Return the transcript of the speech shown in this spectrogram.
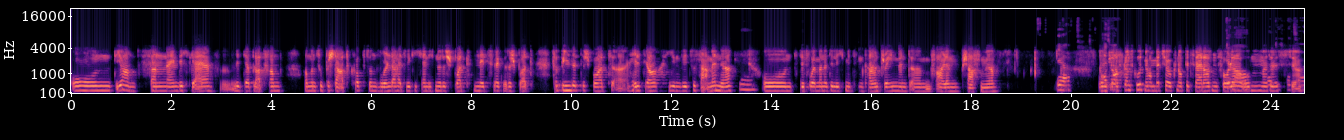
Und ja, sind eigentlich gleich mit der Plattform haben einen super Start gehabt und wollen da halt wirklich eigentlich nur das Sportnetzwerk, weil der Sport verbindet, der Sport äh, hält ja auch irgendwie zusammen, ja. ja. Und das wollen wir natürlich mit dem Current Trainment ähm, vor allem schaffen, ja. Ja. Und also, läuft ganz gut, wir haben jetzt schon knappe 2000 Follower genau, oben, also ist, ja.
